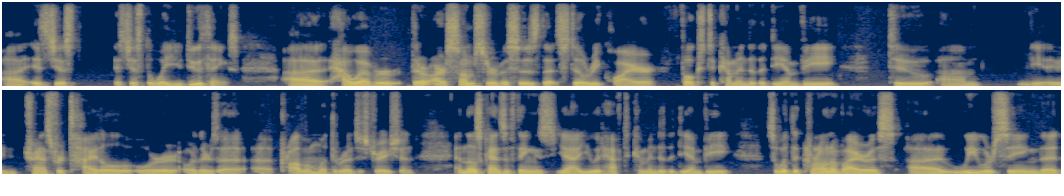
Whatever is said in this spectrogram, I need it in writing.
uh, it's just it's just the way you do things. Uh, however, there are some services that still require folks to come into the DMV to um, transfer title or or there's a, a, problem with the registration and those kinds of things yeah you would have to come into the dmv so with the coronavirus uh, we were seeing that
